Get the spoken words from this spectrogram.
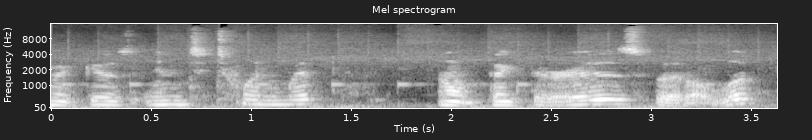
That goes into Twin Whip. I don't think there is, but I'll look.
